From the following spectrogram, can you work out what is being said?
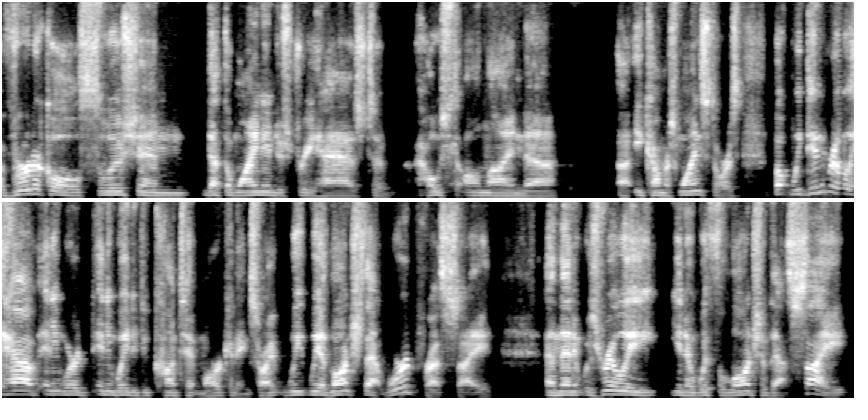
a, a vertical solution that the wine industry has to host online uh, uh, e-commerce wine stores, but we didn't really have anywhere any way to do content marketing. So I, we we had launched that WordPress site, and then it was really you know with the launch of that site,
